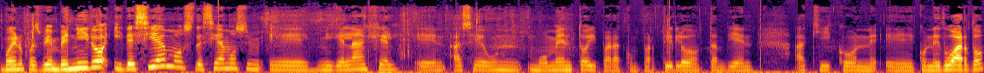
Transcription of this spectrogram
Bueno, pues bienvenido. Y decíamos, decíamos eh, Miguel Ángel hace un momento y para compartirlo también aquí con, eh, con Eduardo,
